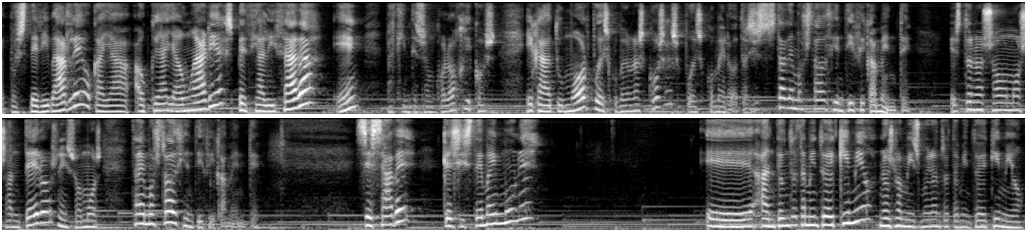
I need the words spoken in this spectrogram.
pues derivarle o que haya, aunque haya un área especializada en pacientes oncológicos. Y cada tumor puedes comer unas cosas, puedes comer otras. Esto está demostrado científicamente. Esto no somos santeros ni somos... Está demostrado científicamente. Se sabe que el sistema inmune eh, ante un tratamiento de quimio no es lo mismo ir a un tratamiento de quimio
